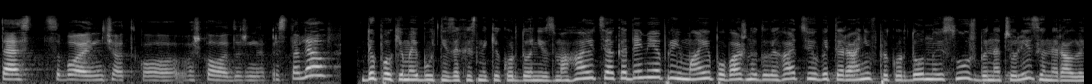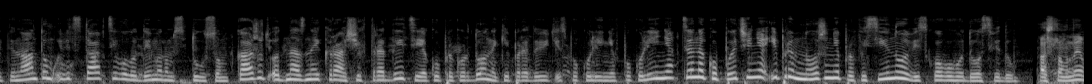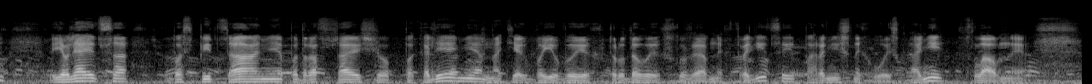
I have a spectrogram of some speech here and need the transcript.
Тест з собою нічого такого важкого дуже не представляв. Допоки майбутні захисники кордонів змагаються, академія приймає поважну делегацію ветеранів прикордонної служби на чолі з генерал-лейтенантом у відставці Володимиром Стусом. кажуть, одна з найкращих традицій, яку прикордонники передають із покоління в покоління, це накопичення і примноження професійного військового досвіду. Основним является воспитание подрастающего поколения на тех боевых, трудовых, служебных традиций пограничных войск. Они славные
